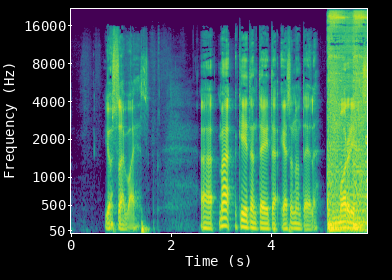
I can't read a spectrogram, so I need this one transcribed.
jossain vaiheessa. Ää, mä kiitän teitä ja sanon teille morjens.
